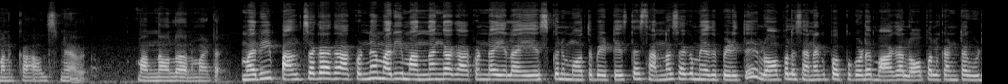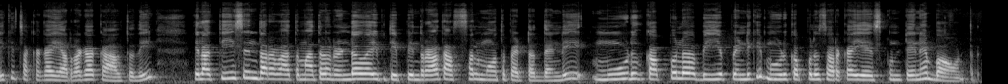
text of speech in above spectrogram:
మనకు కావాల్సిన మందంలో అనమాట మరి పల్చగా కాకుండా మరీ మందంగా కాకుండా ఇలా వేసుకుని మూత పెట్టేస్తే సన్నసగ మీద పెడితే లోపల శనగపప్పు కూడా బాగా లోపల కంట ఉడికి చక్కగా ఎర్రగా కాలుతుంది. ఇలా తీసిన తర్వాత మాత్రం రెండో వైపు తిప్పిన తర్వాత అస్సలు మూత పెట్టద్దండి. మూడు కప్పుల బియ్య పిండికి మూడు కప్పుల సొరకాయ వేసుకుంటేనే బాగుంటుంది.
